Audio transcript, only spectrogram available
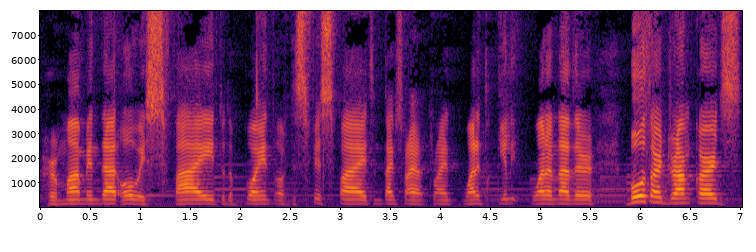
Her mom and dad always fight to the point of this fist fight, sometimes trying, try, wanted to kill one another. Both are drunkards.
